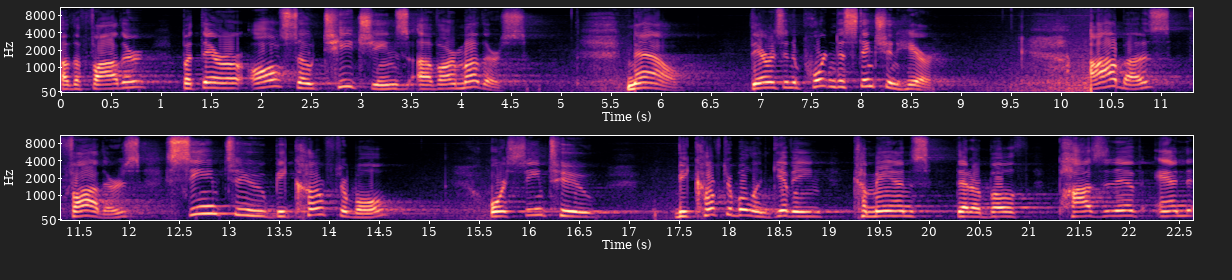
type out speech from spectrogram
of the Father, but there are also teachings of our mothers. Now, there is an important distinction here. Abba's fathers seem to be comfortable or seem to be comfortable in giving commands that are both positive and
